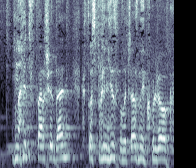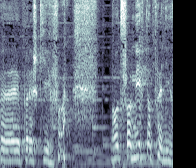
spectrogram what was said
Навіть в перший день хтось приніс величезний кульок е, пиріжків. Ну от що міг, то приніс.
